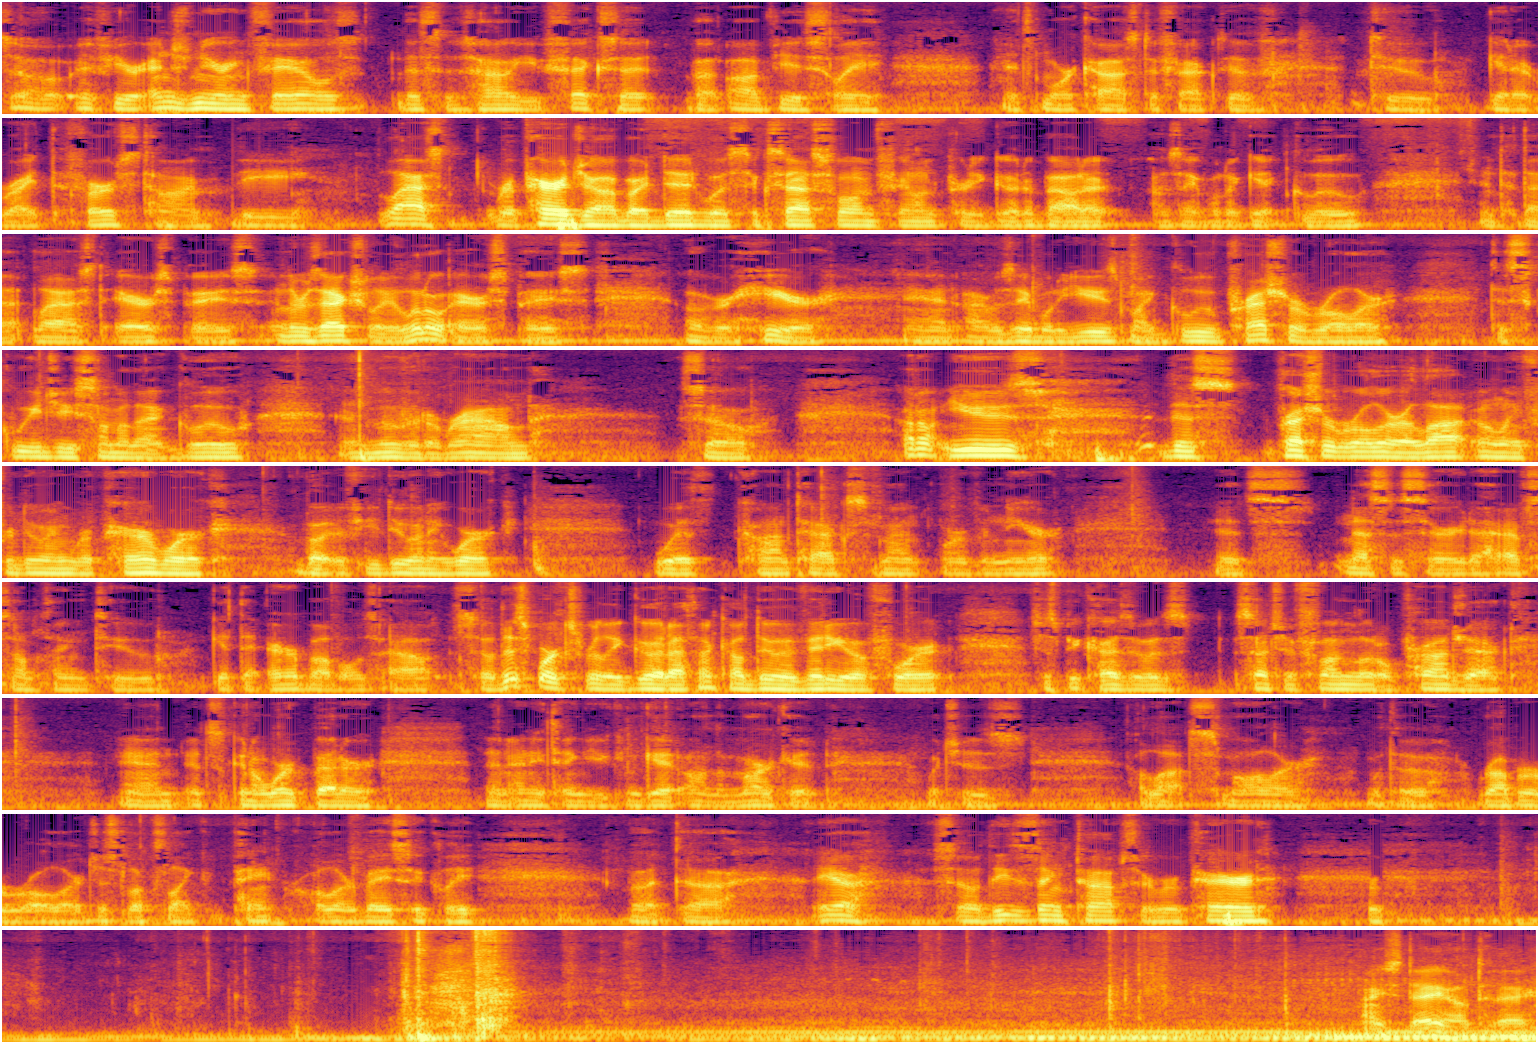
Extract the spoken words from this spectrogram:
So if your engineering fails, this is how you fix it, but obviously it's more cost effective to get it right the first time. The last repair job I did was successful. I'm feeling pretty good about it. I was able to get glue into that last airspace. And there's actually a little airspace over here. And I was able to use my glue pressure roller to squeegee some of that glue and move it around. So I don't use this pressure roller a lot only for doing repair work, but if you do any work with contact cement or veneer, it's necessary to have something to get the air bubbles out. So this works really good. I think I'll do a video for it just because it was such a fun little project and it's gonna work better than anything you can get on the market, which is a lot smaller with a rubber roller. It just looks like a paint roller basically. But uh, yeah, so these zinc tops are repaired. Nice day out today.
